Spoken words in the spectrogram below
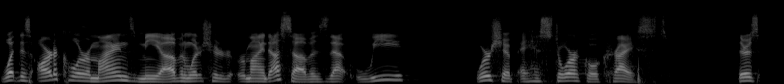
What this article reminds me of, and what it should remind us of, is that we worship a historical Christ. There's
